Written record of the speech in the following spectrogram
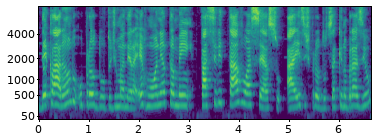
declarando o produto de maneira errônea também facilitava o acesso a esses produtos aqui no Brasil.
